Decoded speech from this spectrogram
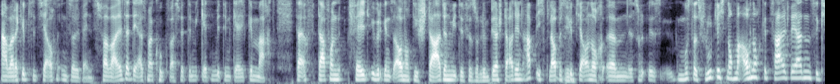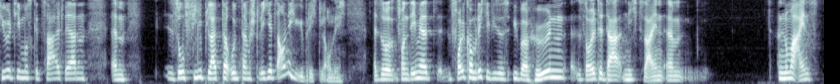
Aber da gibt's jetzt ja auch einen Insolvenzverwalter, der erstmal guckt, was wird mit dem Geld gemacht. Da, davon fällt übrigens auch noch die Stadionmiete fürs Olympiastadion ab. Ich glaube, es ja. gibt ja auch noch, ähm, es, es muss das Flutlicht nochmal auch noch gezahlt werden, Security muss gezahlt werden. Ähm, so viel bleibt da unterm Strich jetzt auch nicht übrig, glaube ich. Also von dem her vollkommen richtig, dieses Überhöhen sollte da nicht sein. Ähm, Nummer eins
